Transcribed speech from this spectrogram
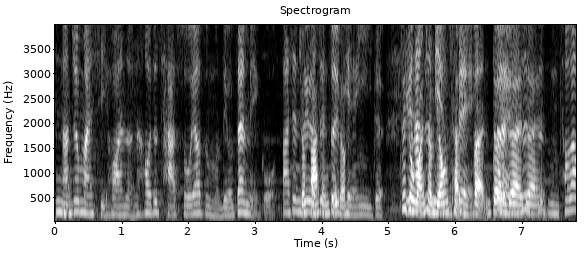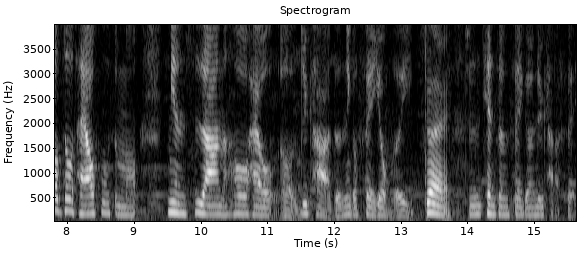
嗯、然后就蛮喜欢的，然后就查说要怎么留在美国，发现这个是最便宜的，这个完全不用成本，对对对，对。你抽到之后才要付什么面试啊，然后还有呃绿卡的那个费用而已，对，就是签证费跟绿卡费。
